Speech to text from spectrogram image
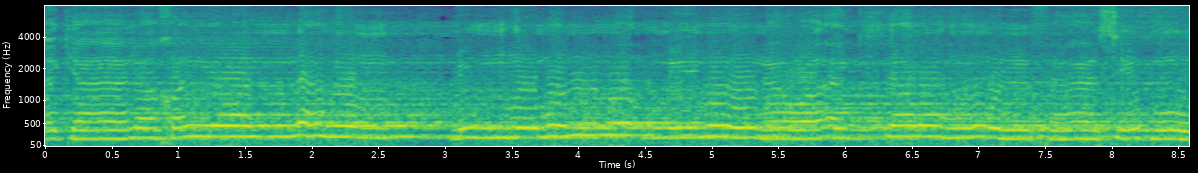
لكان خيرا لهم. منهم المؤمنون وأكثرهم الفاسقون.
